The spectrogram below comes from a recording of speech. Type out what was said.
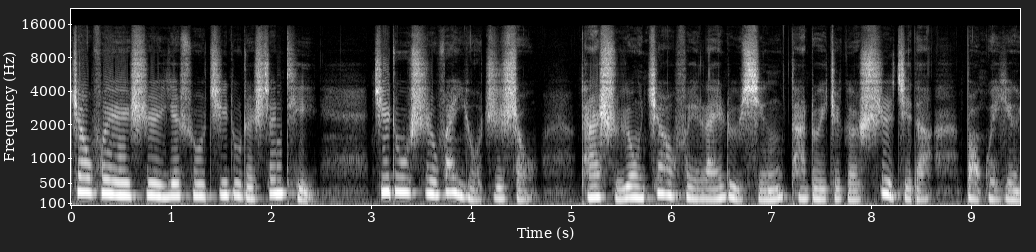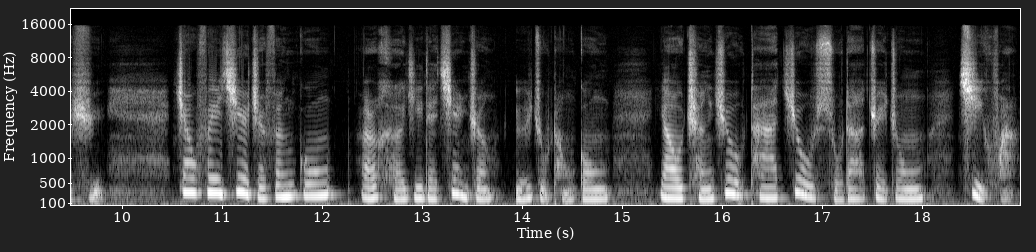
教会是耶稣基督的身体。基督是万有之首，他使用教会来履行他对这个世界的宝贵应许。教会借着分工而合一的见证，与主同工，要成就他救赎的最终计划。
